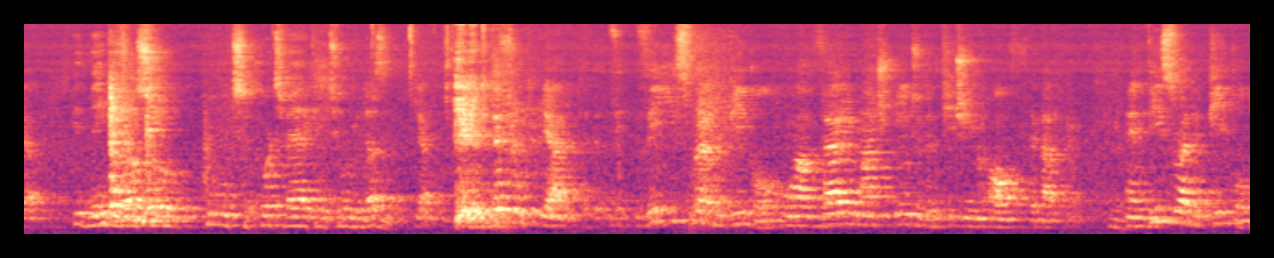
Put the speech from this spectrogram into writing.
Yeah. It may be also who supports Vatican II and who doesn't. Yeah. Different, yeah these were the people who are very much into the teaching of the Vatican. Mm-hmm. And these were the people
